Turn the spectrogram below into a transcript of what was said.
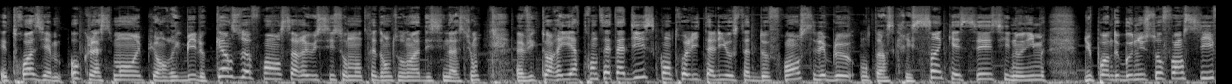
est troisième au classement. Et puis en rugby, le 15 de France a réussi son entrée dans le tournoi à destination. Victoire hier 37 à 10 contre l'Italie au Stade de France. Les Bleus ont inscrit 5 essais, synonyme du point de bonus offensif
